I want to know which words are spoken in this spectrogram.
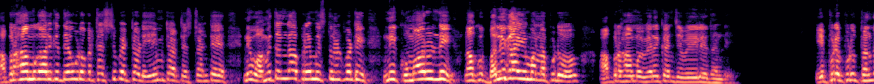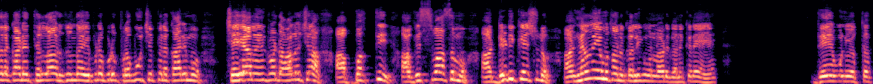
అబ్రహాము గారికి దేవుడు ఒక టెస్ట్ పెట్టాడు. ఏమిటి ఆ టెస్ట్ అంటే నీవు అమితంగా ప్రేమిస్తున్నటువంటి నీ కుమారుణ్ణి నాకు బలిగా ఇమ్మన్నప్పుడు అబ్రహాము వెనకంచి వేయలేదండి. ఎప్పుడెప్పుడు పెందల కాడే తెల్లారుతుందా ఎప్పుడెప్పుడు ప్రభు చెప్పిన కార్యము చేయాలనేటువంటి ఆలోచన ఆ భక్తి ఆ విశ్వాసము ఆ డెడికేషన్ ఆ నిర్ణయం తను కలిగి ఉన్నాడు కనుకనే దేవుని యొక్క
